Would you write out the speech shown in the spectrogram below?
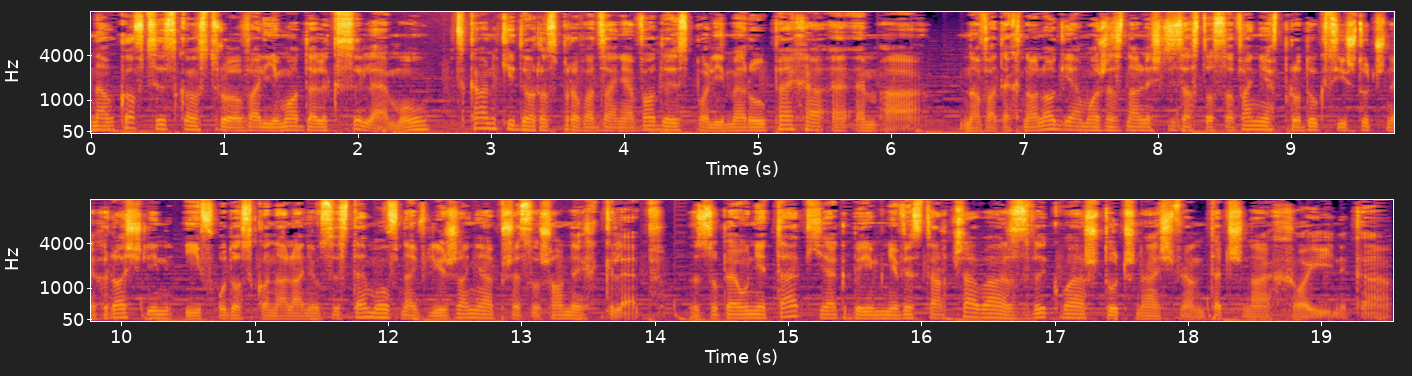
Naukowcy skonstruowali model ksylemu, tkanki do rozprowadzania wody z polimeru PHEMA. Nowa technologia może znaleźć zastosowanie w produkcji sztucznych roślin i w udoskonalaniu systemów nawilżania przesuszonych gleb. Zupełnie tak, jakby im nie wystarczała zwykła sztuczna świąteczna choinka.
